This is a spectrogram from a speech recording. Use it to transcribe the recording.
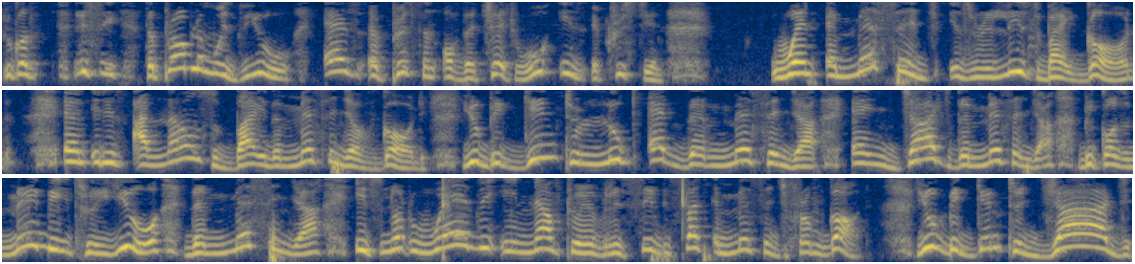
Because you see, the problem with you as a person of the church who is a Christian, when a message is released by God and it is announced by the messenger of God, you begin to look at the messenger and judge the messenger because maybe to you the messenger is not worthy enough to have received such a message from God. You begin to judge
